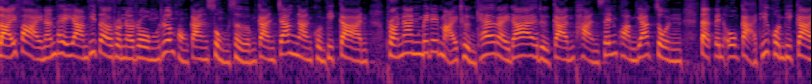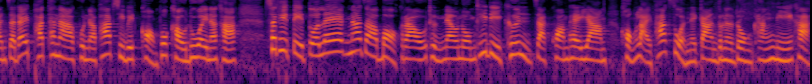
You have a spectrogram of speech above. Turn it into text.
หลายฝ่ายนั้นพยายามที่จะรณรงค์เรื่องของการส่งเสริมการจ้างงานคนพิการ เพราะนั่นไม่ได้หมายถึงแค่ไรายได้ หรือการผ่านเส้นความยากจน แต่เป็นโอกาสที่คนพิการจะได้พัฒนาคุณภาพชีวิตของพวกเขาด้วยนะคะ สถิติตัวเลขน่าจะบอกเราถึงแนวโน้มที่ดีขึ้นจากความพยายามของหลายภาคส่วนในการรณรงค์ครั้งนี้ค่ะ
